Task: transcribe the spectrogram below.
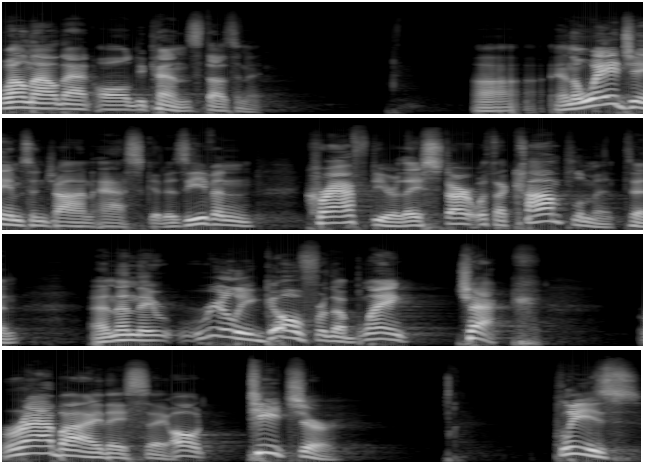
well, now that all depends, doesn't it? Uh, and the way James and John ask it is even craftier. They start with a compliment and, and then they really go for the blank check. Rabbi, they say. Oh, teacher, please,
